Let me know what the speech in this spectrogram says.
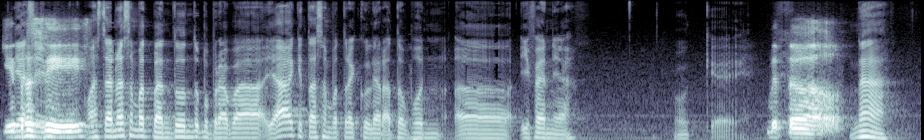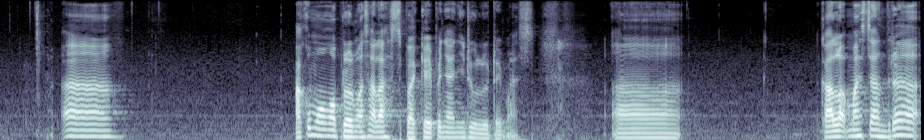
gitu Iya sih. Mas Chandra sempat bantu untuk beberapa ya kita sempat reguler ataupun eh, event ya. Oke. Betul. Nah, eh aku mau ngobrol masalah sebagai penyanyi dulu deh mas. Uh, kalau Mas Chandra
